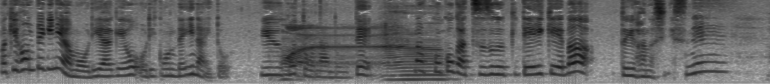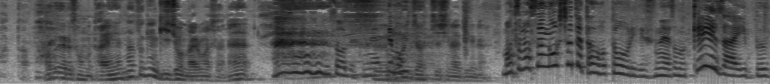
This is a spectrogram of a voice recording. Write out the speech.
まあ、基本的にはもう利上げを織り込んでいないということなので、まあ、ここが続いていけばという話ですね。またパウエルさんも大変な時に議長になりましたね そうですね。でもすごいジャッジしないといけない松本さんがおっしゃってた通りですね、その経済、物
